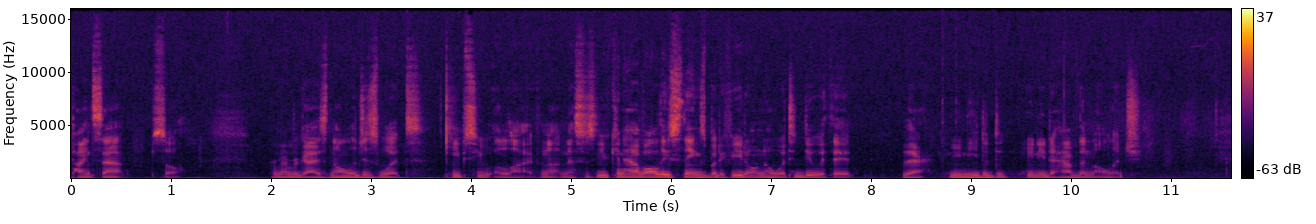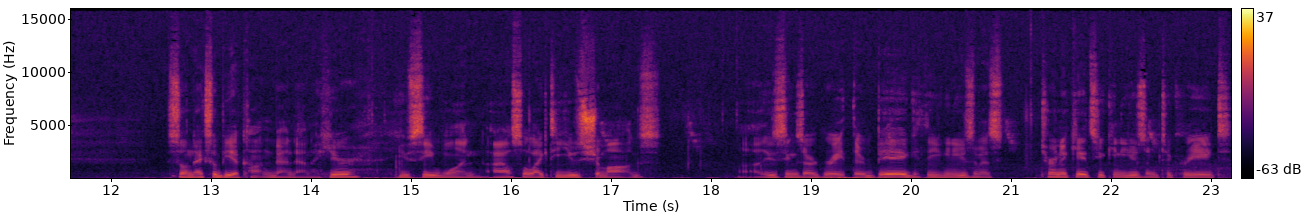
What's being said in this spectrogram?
pine sap. So remember, guys, knowledge is what keeps you alive. Not necessarily. You can have all these things, but if you don't know what to do with it, there you need to you need to have the knowledge. So next would be a cotton bandana. Here you see one. I also like to use shemaghs. Uh, these things are great. They're big. You can use them as tourniquets. You can use them to create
